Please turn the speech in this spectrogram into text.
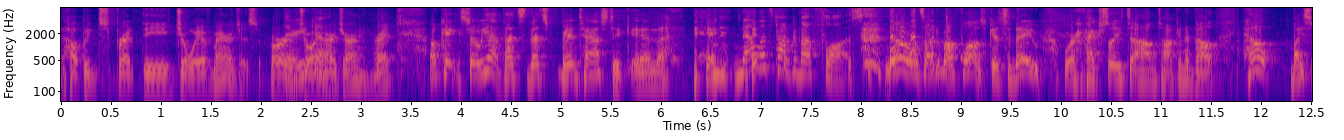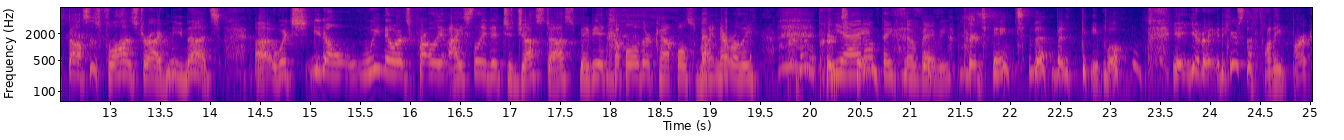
helping spread the joy of marriages or enjoying our journey, right? Okay. So yeah, that's that's fantastic. And, uh, now let's talk about flaws. no, let's talk about flaws because today we're actually um, talking about help. My spouse's flaws drive me nuts, uh, which you know we know it's probably isolated to just us. Maybe a couple other couples might not really. pertain, yeah, I don't think so, baby. pertain to that many people. Yeah, you know. And here's the funny part:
